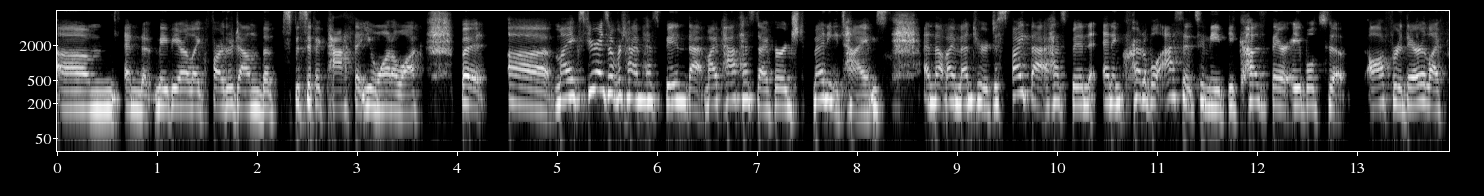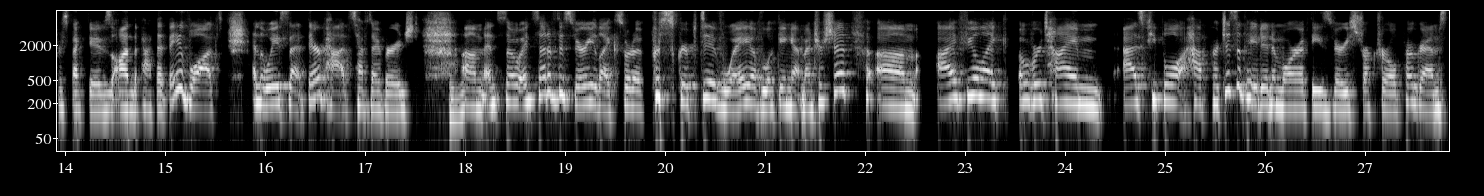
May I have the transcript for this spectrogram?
um, and maybe are like farther down the specific path that you want to walk. But uh, my experience over time has been that my path has diverged many times, and that my mentor, despite that, has been an incredible asset to me because they're able to offer their life perspectives on the path that they've walked and the ways that their paths have diverged. Mm-hmm. Um, and so instead of this very like sort of prescriptive way of looking at mentorship, um, I feel like over time, as people have participated in more of these very structural programs,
